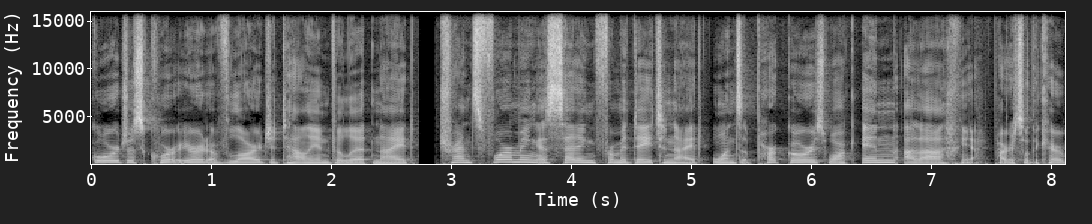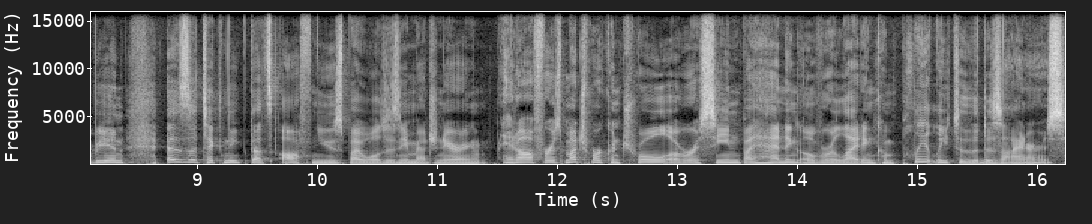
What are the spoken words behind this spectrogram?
gorgeous courtyard of large Italian villa at night, transforming a setting from a day to night once a parkgoers walk in, a la yeah, Pirates of the Caribbean, is a technique that's often used by Walt Disney Imagineering. It offers much more control over a scene by handing over lighting completely to the designers.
